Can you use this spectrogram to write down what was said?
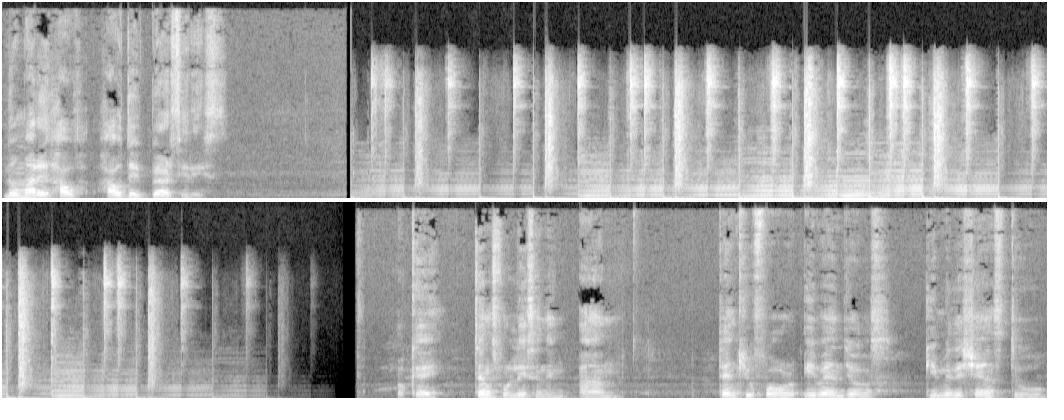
no matter how, how diverse it is. Okay, thanks for listening and thank you for even just give me the chance to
